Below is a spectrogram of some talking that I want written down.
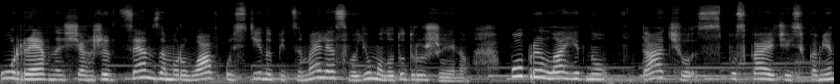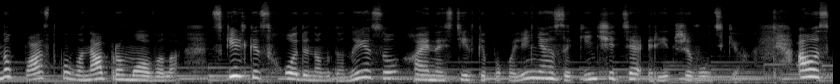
у ревнощах живцем замурував у стіну підземелля свою молоду дружину. Попри лагідну вдачу, спускаючись в кам'яну пастку, вона промовила: скільки сходинок донизу, хай на стільки поколіннях закінчиться рід живуцьких. А оскільки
